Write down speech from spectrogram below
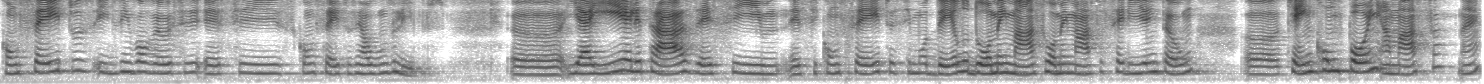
conceitos e desenvolveu esse, esses conceitos em alguns livros. Uh, e aí ele traz esse, esse conceito, esse modelo do homem-massa. O homem-massa seria, então, uh, quem compõe a massa, né?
